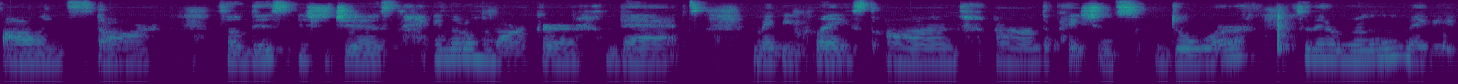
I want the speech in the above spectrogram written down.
falling star. So this is just a little marker that may be placed on um, the patient's door to their room. Maybe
